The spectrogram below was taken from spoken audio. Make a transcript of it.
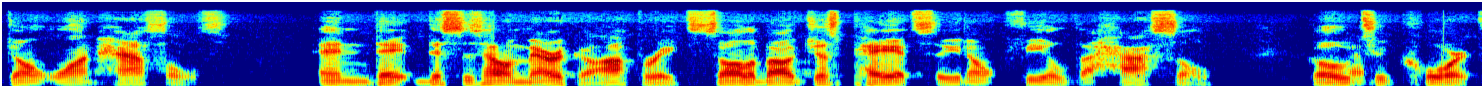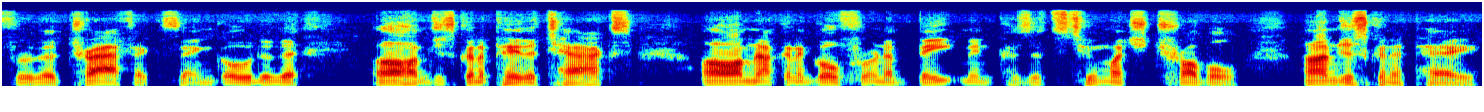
don't want hassles. And they, this is how America operates. It's all about just pay it so you don't feel the hassle. Go to court for the traffic thing. Go to the, oh, I'm just going to pay the tax. Oh, I'm not going to go for an abatement because it's too much trouble. I'm just going to pay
